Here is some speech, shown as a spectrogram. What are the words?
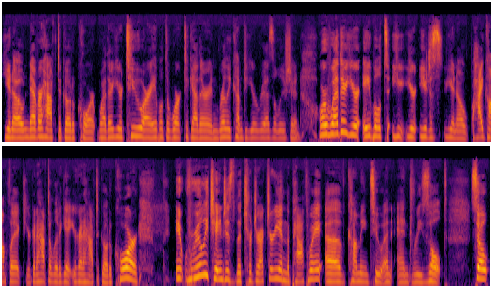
you know, never have to go to court, whether your two are able to work together and really come to your resolution, or whether you're able to, you, you're, you just, you know, high conflict, you're going to have to litigate, you're going to have to go to court. It really changes the trajectory and the pathway of coming to an end result. So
